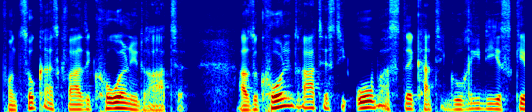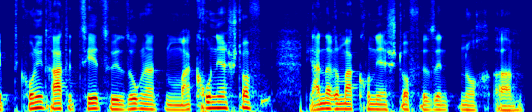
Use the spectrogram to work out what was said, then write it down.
von Zucker ist quasi Kohlenhydrate. Also Kohlenhydrate ist die oberste Kategorie, die es gibt. Kohlenhydrate zählt zu den sogenannten Makronährstoffen. Die anderen Makronährstoffe sind noch ähm,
